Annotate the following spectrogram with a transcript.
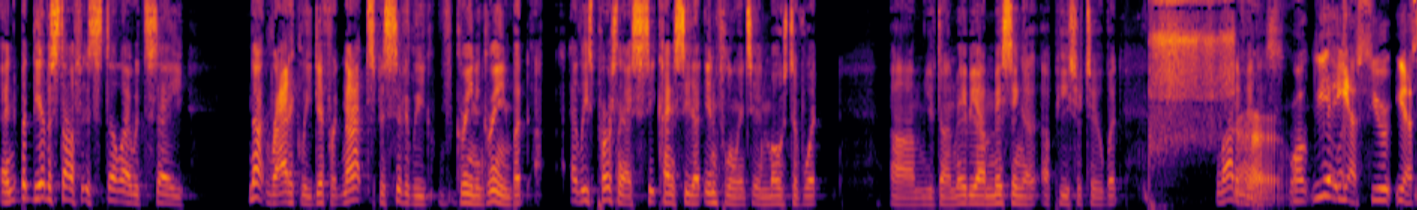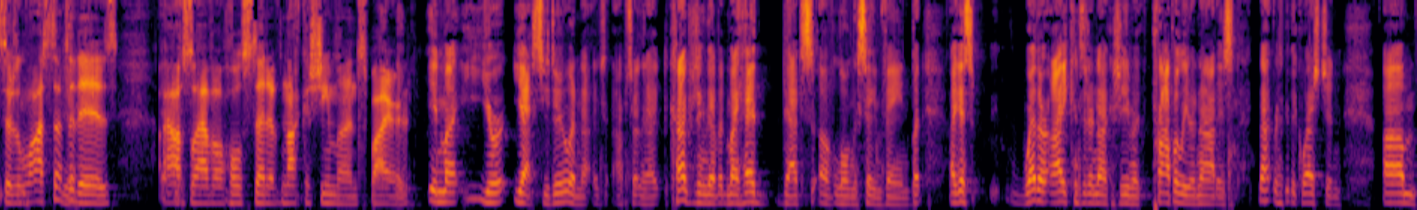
and but the other stuff is still, I would say, not radically different, not specifically Greene and Greene, but at least personally, I see kind of see that influence in most of what um, you've done. Maybe I'm missing a, a piece or two, but a lot sure. of it is. Well, yeah, yes, you yes. There's a lot of stuff yeah. that is. I also have a whole set of Nakashima inspired. In my, your yes, you do, and I'm certainly not contradicting that. But in my head, that's along the same vein. But I guess whether I consider Nakashima properly or not is not really the question. Um,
